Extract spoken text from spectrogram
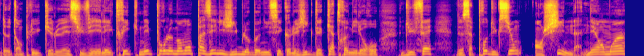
d'autant plus que le SUV électrique n'est pour le moment pas éligible au bonus écologique de 4000 euros du fait de sa production en Chine. Néanmoins,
